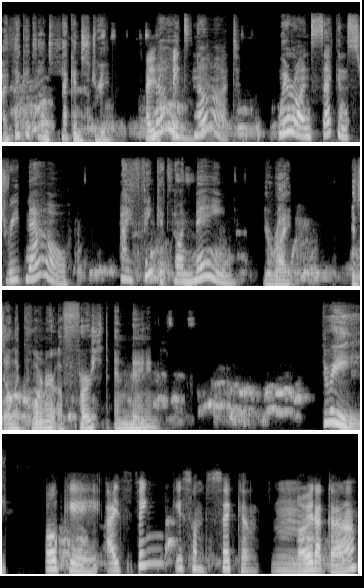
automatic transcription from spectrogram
I think it's on 2nd Street. I no, think it's not. We're on 2nd Street now. I think it's on Main. You're right. It's on the corner of 1st and Main. Three. Okay, I think it's on second. Mm, No era acá.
